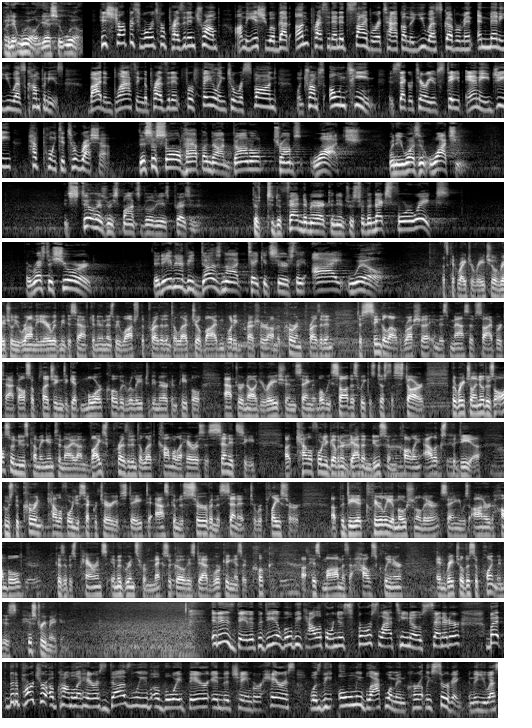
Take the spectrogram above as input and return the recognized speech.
but it will. Yes, it will. His sharpest words for President Trump on the issue of that unprecedented cyber attack on the U.S. government and many U.S. companies. Biden blasting the president for failing to respond when Trump's own team, his Secretary of State and AG, have pointed to Russia. This assault happened on Donald Trump's watch when he wasn't watching. It's still his responsibility as president to defend American interests for the next four weeks. But rest assured that even if he does not take it seriously, I will. Let's get right to Rachel. Rachel, you were on the air with me this afternoon as we watched the president elect Joe Biden putting pressure on the current president to single out Russia in this massive cyber attack, also pledging to get more COVID relief to the American people after inauguration, saying that what we saw this week is just a start. But, Rachel, I know there's also news coming in tonight on Vice President elect Kamala Harris's Senate seat. Uh, California Governor Gavin Newsom calling Alex Padilla, who's the current California Secretary of State, to ask him to serve in the Senate to replace her. Uh, Padilla clearly emotional there, saying he was honored, humbled because of his parents, immigrants from Mexico, his dad working as a cook, uh, his mom as a house cleaner. And Rachel, this appointment is history making. It is David Padilla will be California's first Latino senator, but the departure of Kamala Harris does leave a void there in the chamber. Harris was the only black woman currently serving in the U.S.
